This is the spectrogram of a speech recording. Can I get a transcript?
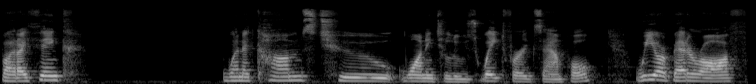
But I think when it comes to wanting to lose weight, for example, we are better off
